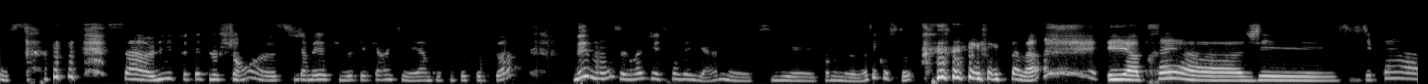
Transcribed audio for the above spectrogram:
Ça, euh, limite peut-être le champ si jamais tu veux quelqu'un qui est un peu plus costaud que toi. Mais bon c'est vrai que j'ai trouvé Yann qui est quand même assez costaud. Donc ça va. Et après j'ai j'ai pas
